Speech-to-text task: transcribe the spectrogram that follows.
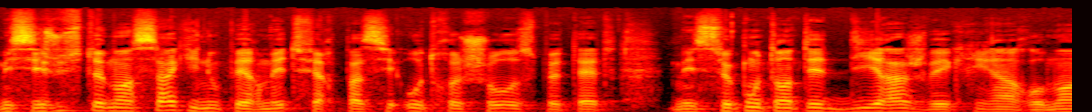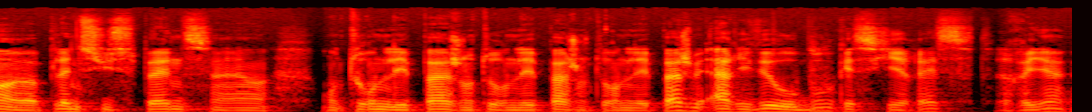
Mais c'est justement ça qui nous permet de faire passer autre chose, peut-être. Mais se contenter de dire, ah, je vais écrire un roman euh, plein de suspense, hein, on tourne les pages, on tourne les pages, on tourne les pages, mais arriver au bout, qu'est-ce qui reste? Rien.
